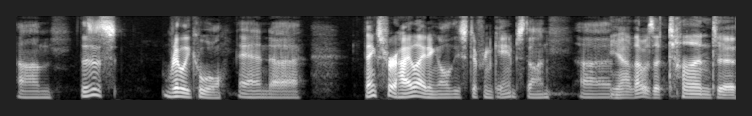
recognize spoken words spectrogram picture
Um, this is really cool, and uh, thanks for highlighting all these different games, Don. Uh, Yeah, that was a ton to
